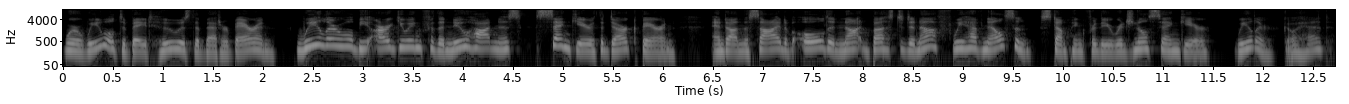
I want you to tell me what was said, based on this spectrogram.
where we will debate who is the better Baron. Wheeler will be arguing for the new hotness, Sengir the Dark Baron. And on the side of old and not busted enough, we have Nelson stumping for the original Sengir. Wheeler, go ahead.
